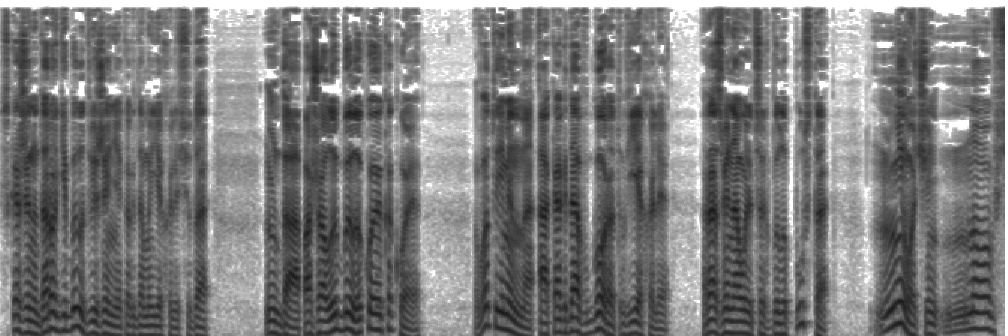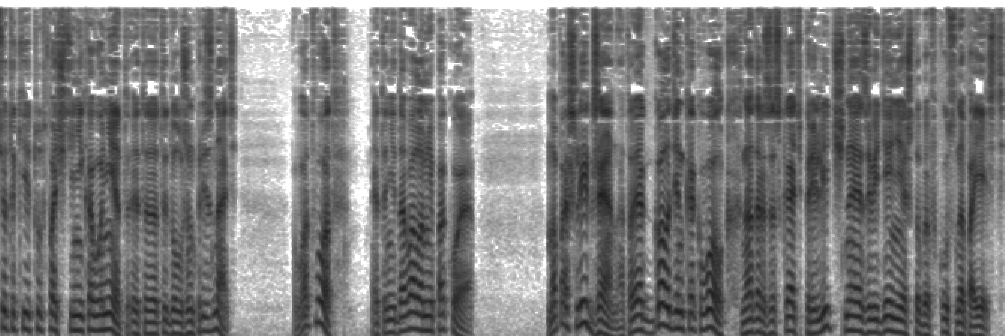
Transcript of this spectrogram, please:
Скажи, на дороге было движение, когда мы ехали сюда?» «Да, пожалуй, было кое-какое». «Вот именно. А когда в город въехали, разве на улицах было пусто?» «Не очень, но все-таки тут почти никого нет, это ты должен признать». «Вот-вот, это не давало мне покоя». «Ну пошли, Джен, а то я голоден как волк, надо разыскать приличное заведение, чтобы вкусно поесть.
